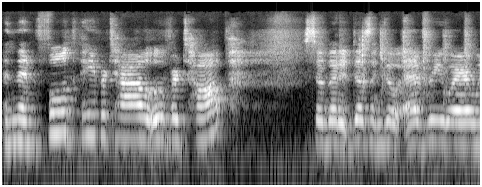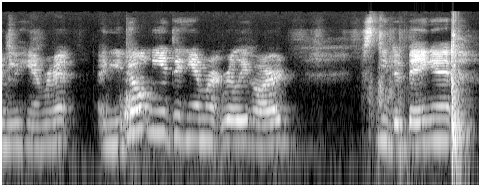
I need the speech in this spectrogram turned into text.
And then fold the paper towel over top so that it doesn't go everywhere when you hammer it. And you don't need to hammer it really hard. Just need to bang it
